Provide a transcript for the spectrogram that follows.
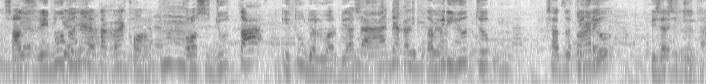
Seratus ribu tuh cetak rekor. Kalau sejuta itu udah luar biasa. Nggak ada kali buku Tapi di YouTube satu Satu hari? video bisa sejuta.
